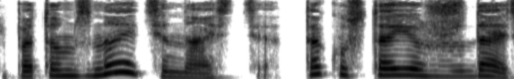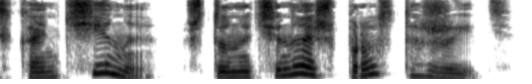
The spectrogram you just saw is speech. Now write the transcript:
И потом, знаете, Настя, так устаешь ждать кончины, что начинаешь просто жить.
